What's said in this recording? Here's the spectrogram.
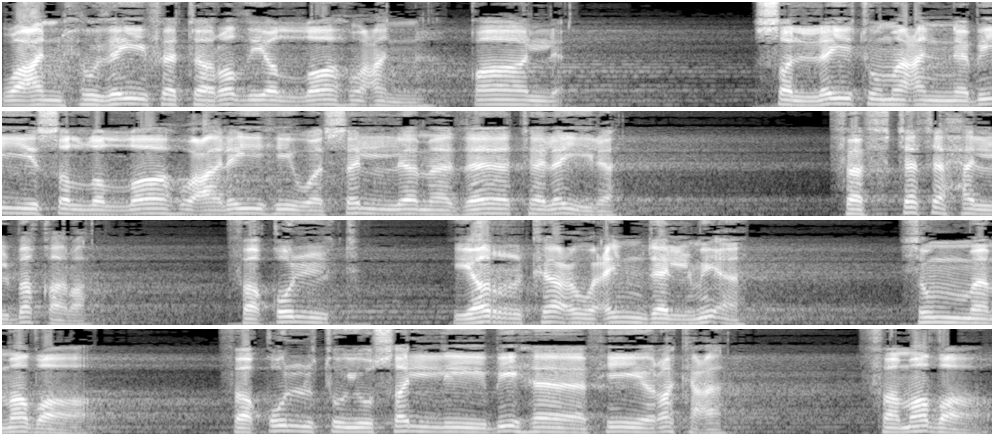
وعن حذيفة رضي الله عنه قال صليت مع النبي صلى الله عليه وسلم ذات ليلة فافتتح البقرة فقلت يركع عند المئة ثم مضى. فقلت يصلي بها في ركعة فمضى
